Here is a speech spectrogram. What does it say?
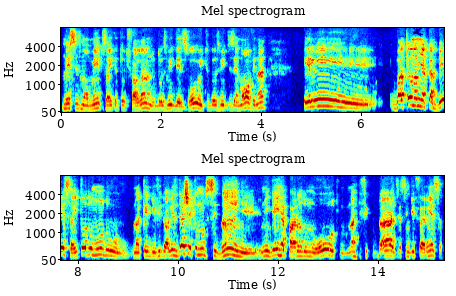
nesses momentos aí que eu estou te falando, 2018, 2019, né, ele bateu na minha cabeça e todo mundo naquele individualismo, deixa que o mundo se dane, ninguém reparando no outro, nas dificuldades, essa indiferença.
